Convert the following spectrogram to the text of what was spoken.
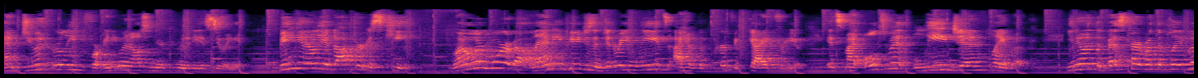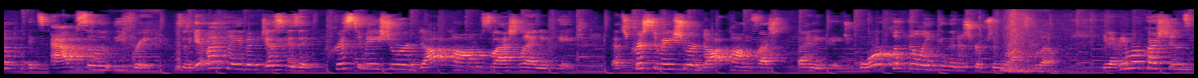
and do it early before anyone else in your community is doing it. Being an early adopter is key. You want to learn more about landing pages and generating leads? I have the perfect guide for you. It's my ultimate lead gen playbook. You know what the best part about the playbook? It's absolutely free. So to get my playbook, just visit KristaMashore.com slash landing page. That's KristaMashore.com slash landing page or click the link in the description box below. If you have any more questions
